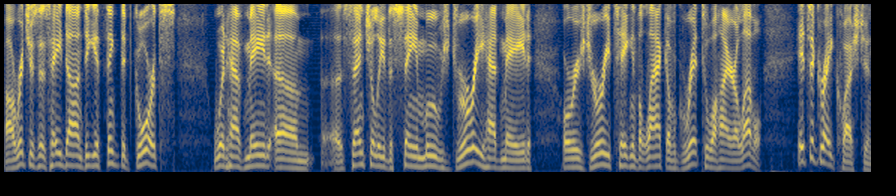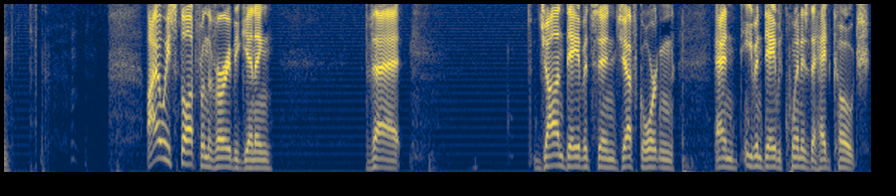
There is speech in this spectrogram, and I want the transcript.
Uh, Richard says, "Hey Don, do you think that Gortz?" Would have made um, essentially the same moves Drury had made, or is Drury taking the lack of grit to a higher level? It's a great question. I always thought from the very beginning that John Davidson, Jeff Gorton, and even David Quinn as the head coach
